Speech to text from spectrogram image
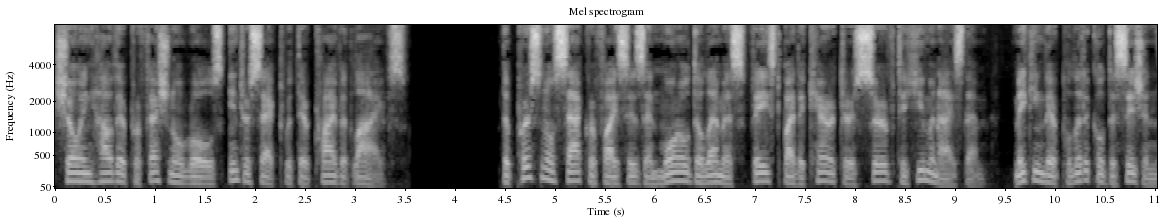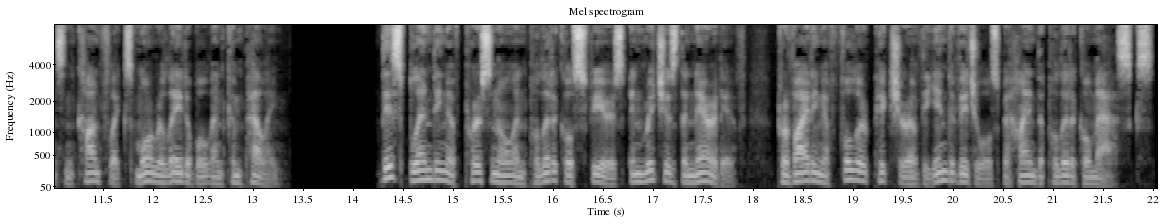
showing how their professional roles intersect with their private lives. The personal sacrifices and moral dilemmas faced by the characters serve to humanize them, making their political decisions and conflicts more relatable and compelling. This blending of personal and political spheres enriches the narrative, providing a fuller picture of the individuals behind the political masks.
